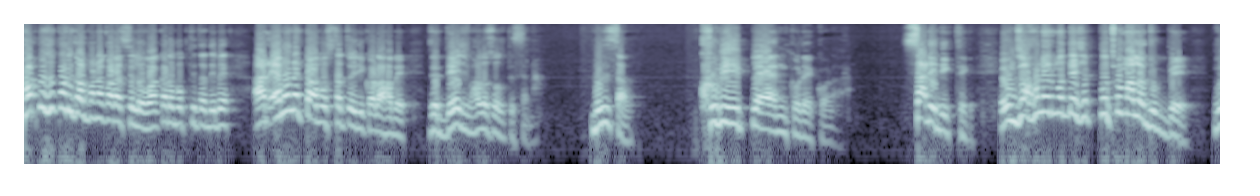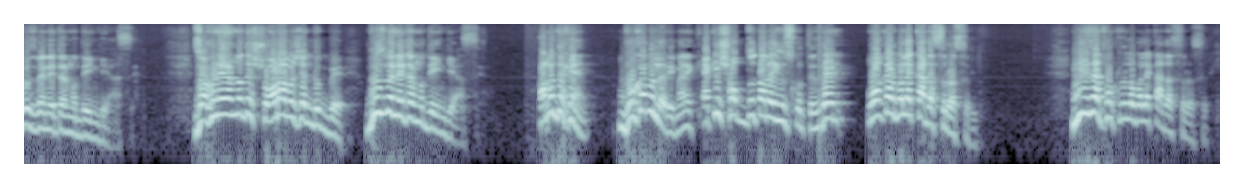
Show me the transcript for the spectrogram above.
সবকিছু পরিকল্পনা করা ছিল, ওয়াকারও বক্তৃতা দিবে, আর এমন একটা অবস্থা তৈরি করা হবে যে দেশ ভালো চলতেছে না। বুঝেছাও খুবই প্ল্যান করে করা, চারিদিক থেকে। এবং যখন এর মধ্যে এসে প্রথম আলো ঢুকবে, বুঝবেন এটার মধ্যে ইন্ডিয়া আছে। যখন এর মধ্যে সোহরাব হোসেন ঢুকবে, বুঝবেন এটার মধ্যে ইন্ডিয়া আছে। আবার দেখেন ভোকাবুলারি মানে একই শব্দ তারা ইউজ করতে দেন ওয়াকার বলে কাদা সুরাসুরি মির্জা ফখরুল্লাহ বলে কাদা সরাসরি।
